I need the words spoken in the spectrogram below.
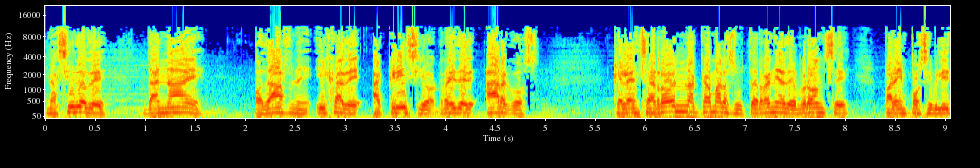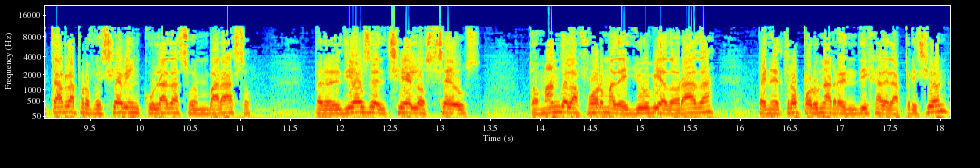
nacido de Danae o Dafne, hija de Acricio, rey de Argos, que la encerró en una cámara subterránea de bronce para imposibilitar la profecía vinculada a su embarazo. Pero el dios del cielo, Zeus, tomando la forma de lluvia dorada, penetró por una rendija de la prisión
